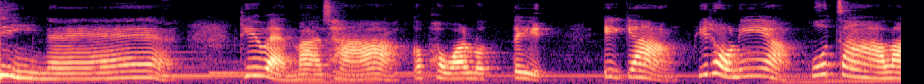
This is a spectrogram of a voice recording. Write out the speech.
นี่แน่ที่ แหวนมาช้า ก็เพราะว่ารถติด อีกอย่างพี่โทนี่อะพูดจาอะไร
